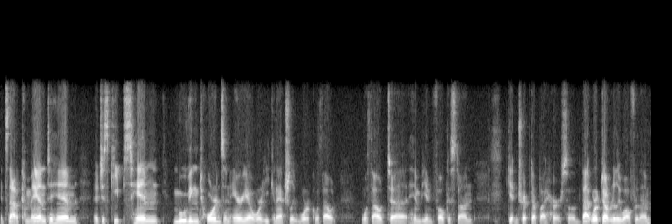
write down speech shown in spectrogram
It's not a command to him. It just keeps him moving towards an area where he can actually work without without uh, him being focused on getting tripped up by her. So that worked out really well for them.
